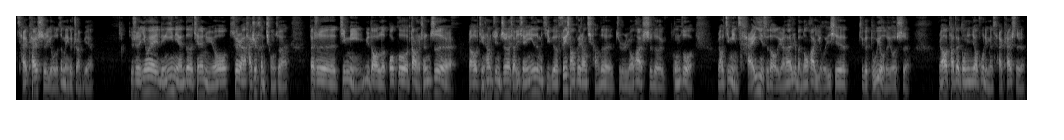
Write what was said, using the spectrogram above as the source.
才开始有了这么一个转变，就是因为零一年的《千年女优》虽然还是很穷酸，但是金敏遇到了包括大冢伸志。然后井上俊之和小西贤一这么几个非常非常强的，就是原画师的工作，然后金敏才意识到了原来日本动画有一些这个独有的优势，然后他在《东京教父》里面才开始，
